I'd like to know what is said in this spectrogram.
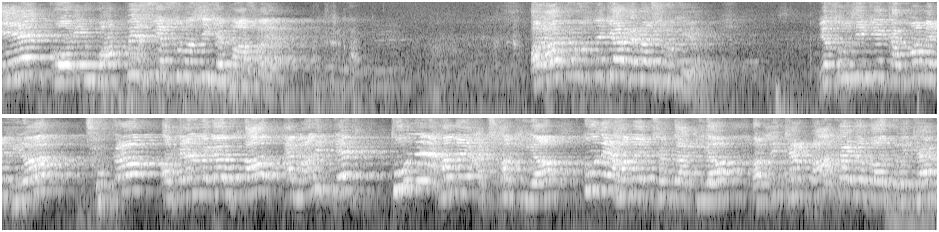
ایک کوڑی واپس یسو مسیح کے پاس آیا۔ اور آ کر اس نے کیا کرنا شروع کیا؟ یسو مسیح کے قدموں میں گرا جھکا اور کہنے لگا، استاد، اے مالک، دیکھ تو نے ہمیں اچھا کیا تو نے ہمیں چنگا کیا۔ اور لکھا، باقاعدہ طور پر لکھا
